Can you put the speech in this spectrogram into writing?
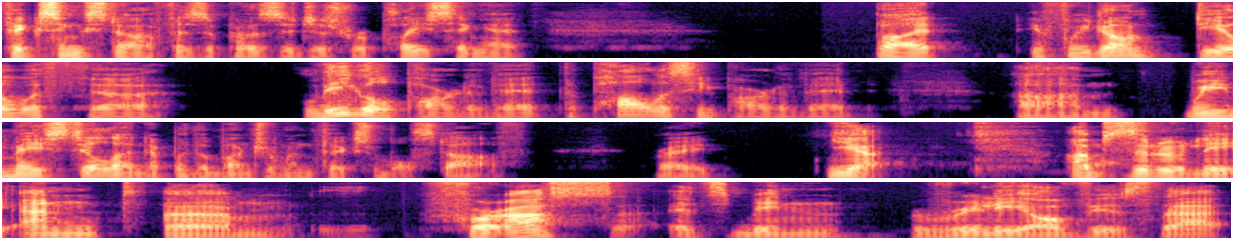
fixing stuff as opposed to just replacing it but if we don't deal with the legal part of it, the policy part of it, um, we may still end up with a bunch of unfixable stuff, right? Yeah, absolutely. And um, for us, it's been really obvious that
